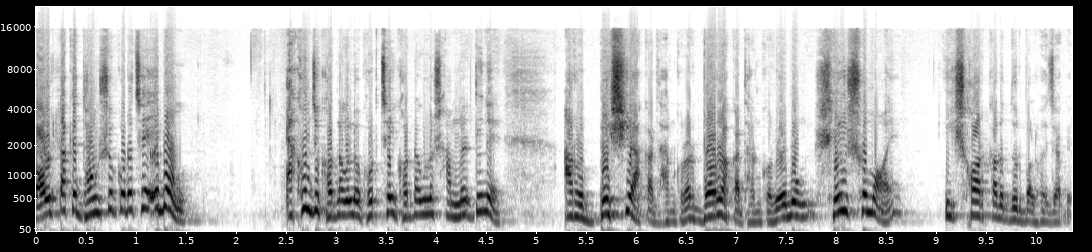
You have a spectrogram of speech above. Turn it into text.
দলটাকে ধ্বংস করেছে এবং এখন যে ঘটনাগুলো ঘটছে, এই ঘটনাগুলো সামনের দিনে আরও বেশি আকার ধারণ করবে বড় আকার ধারণ করবে এবং সেই সময় এই সরকারও দুর্বল হয়ে যাবে।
